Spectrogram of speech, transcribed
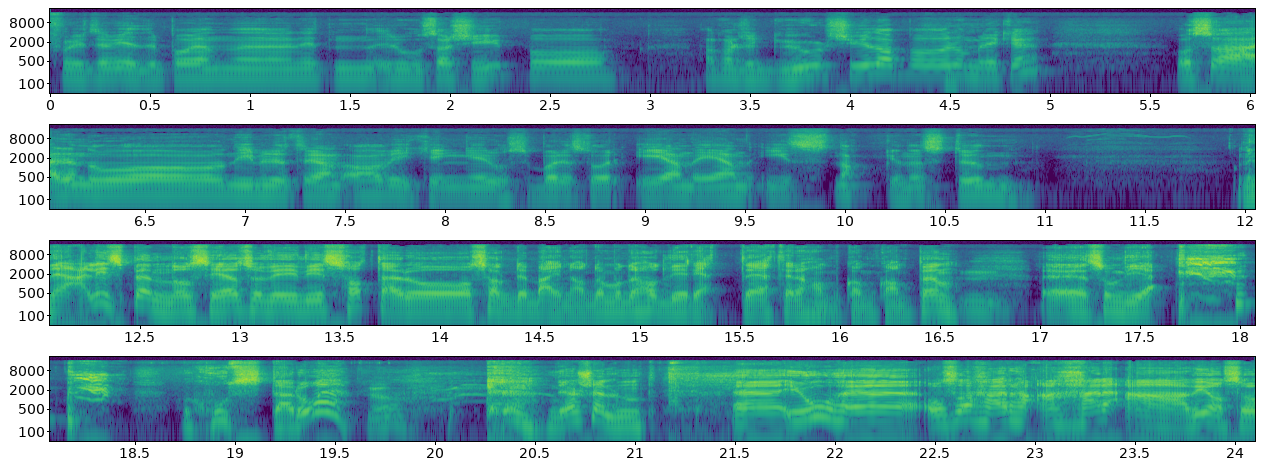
flyter videre på en eh, liten rosa sky på Kanskje gul sky da på Romerike. Og så er det nå ni minutter igjen av Viking Rosenborg. Det står 1-1 i snakkende stund. Men det er litt spennende å se. Altså, vi, vi satt der og sagde beina av dem, og det hadde vi rett til etter HamKam-kampen. Mm. Eh, som vi er Hoster òg, jeg. Det er sjeldent. Eh, jo, eh, også her, her er vi altså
